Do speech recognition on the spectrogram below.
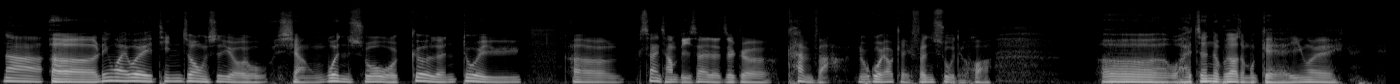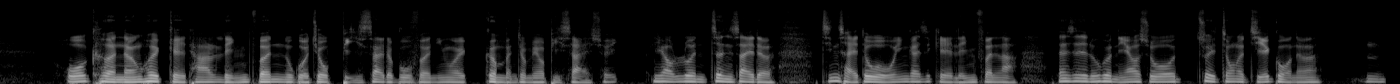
那呃，另外一位听众是有想问说，我个人对于呃上一场比赛的这个看法，如果要给分数的话，呃，我还真的不知道怎么给，因为。我可能会给他零分，如果就比赛的部分，因为根本就没有比赛，所以要论正赛的精彩度，我应该是给零分啦。但是如果你要说最终的结果呢，嗯，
